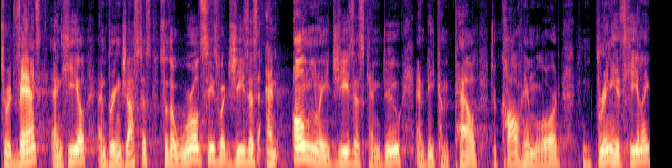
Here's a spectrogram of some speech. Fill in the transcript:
to advance and heal and bring justice so the world sees what Jesus and only Jesus can do and be compelled to call him Lord, bring his healing,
